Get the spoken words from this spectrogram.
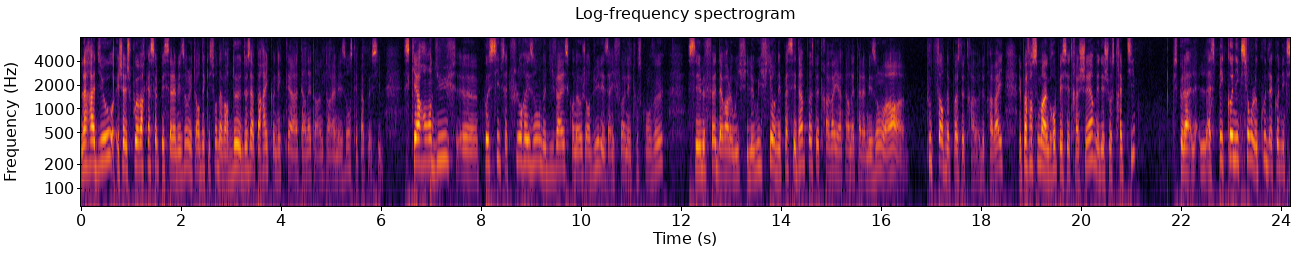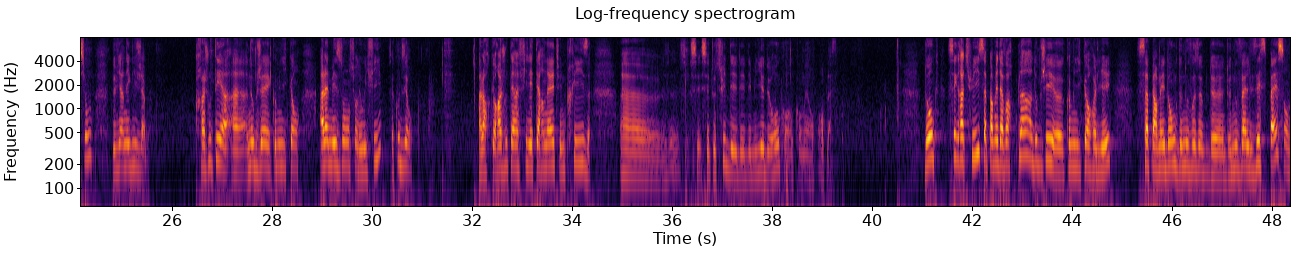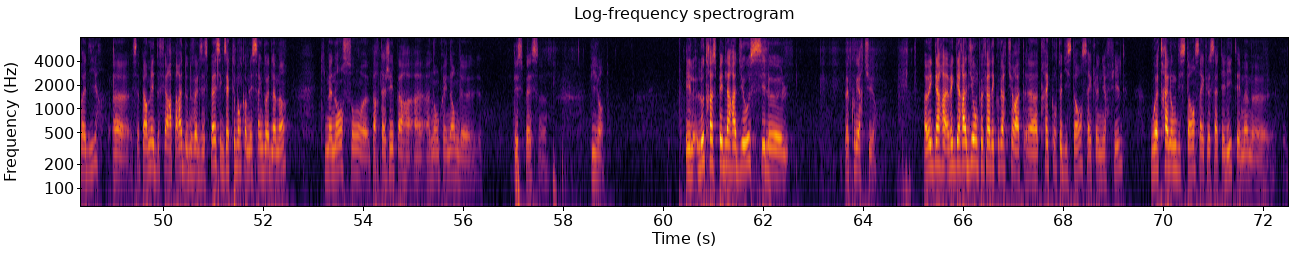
La radio, je, pouvais avoir qu'un seul PC à la maison, il était hors de question d'avoir deux, appareils connectés à Internet en même temps à la maison, ce n'était pas possible. Ce qui a rendu euh, possible cette floraison de devices qu'on a aujourd'hui, les iPhones et tout ce qu'on veut, c'est le fait d'avoir le Wi-Fi. Le Wi-Fi, on est passé d'un poste de travail Internet à la maison à toutes sortes de postes de, travail, et pas forcément un gros PC très cher, mais des choses très petites, puisque l'aspect connexion, le coût de la connexion devient négligeable. Rajouter un, objet communiquant à la maison sur du Wi-Fi, ça coûte zéro. Alors que rajouter un fil Ethernet, une prise, euh, c'est tout de suite des, milliers d'euros qu'on met en, place. Donc c'est gratuit, ça permet d'avoir plein d'objets euh, communicants reliés, ça permet donc de, nouvelles espèces, on va dire. Euh, ça permet de faire apparaître de nouvelles espèces, exactement comme les cinq doigts de la main, qui maintenant sont euh, partagés par un, nombre énorme d'espèces vivantes. Et l'autre aspect de la radio, c'est la couverture. Avec des, radios, on peut faire des couvertures à, très courte distance avec le near field, ou à très longue distance avec le satellite et même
